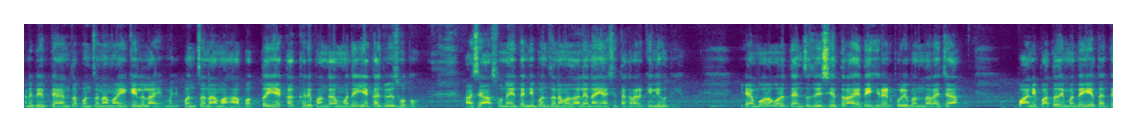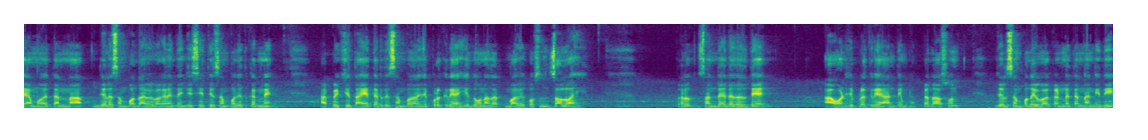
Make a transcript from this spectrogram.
आणि ते त्यांचा पंचनामाही केलेला आहे. म्हणजे पंचनामा हा फक्त एका खरीप हंगामामध्ये एकाच वेळेस होतो. असे असूनही त्यांनी पंचनामा झाले नाही अशी तक्रार केली होती. याबरोबर त्यांचं जे क्षेत्र आहे ते हिरडपुरी बंधाऱ्याच्या पाणी पातळीमध्ये येतं त्यामुळे त्यांना जलसंपदा विभागाने त्यांची शेती संपादित करणे अपेक्षित आहे. तर ते संपादनाची प्रक्रिया ही दोन हजार बावीसपासून चालू आहे. तर सध्या त्याचं ते आवडची प्रक्रिया अंतिम टप्प्यात असून जलसंपदा विभागाकडनं त्यांना निधी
